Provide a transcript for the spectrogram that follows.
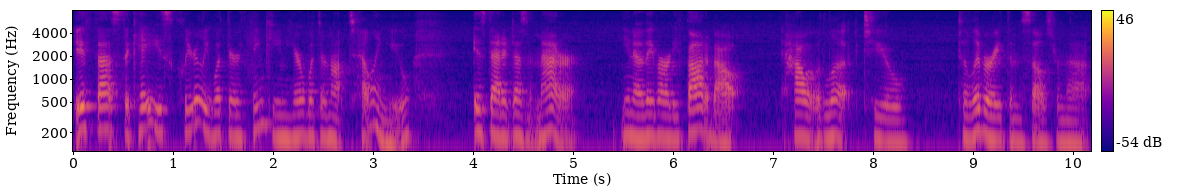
if that's the case, clearly what they're thinking here, what they're not telling you, is that it doesn't matter. You know, they've already thought about how it would look to to liberate themselves from that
